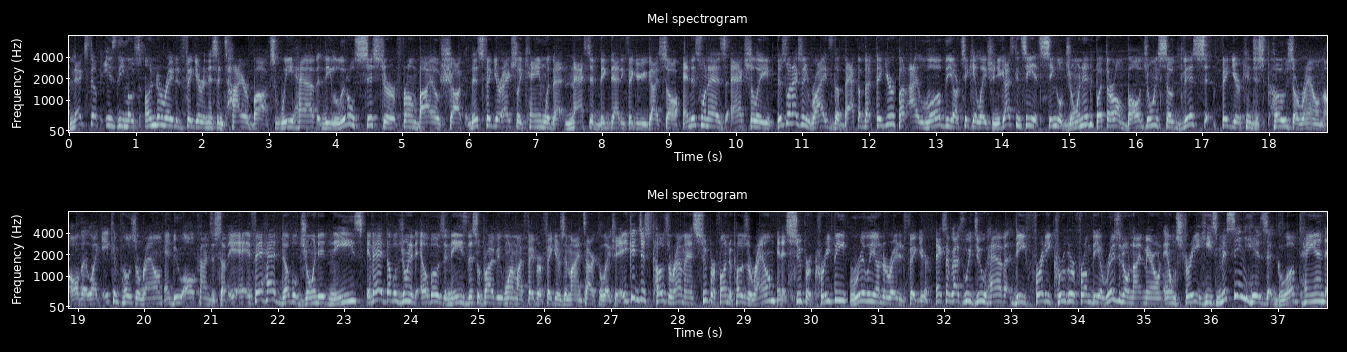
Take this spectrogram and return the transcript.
Next up is the most underrated figure in this entire box. We have the little sister from Bioshock. This figure actually came with that massive Big Daddy figure you guys saw, and this one has actually, this one actually rides the back of that figure, but I love the articulation. You guys can see it's single jointed, but they're on ball joints, so this figure can just pose around all that, like it can pose around and do all kinds of stuff. If it had double jointed knees, if it had double jointed elbows and knees, this would probably be one of my favorite figures in my entire collection. It can just pose around, man. It's super fun to pose around, and it's super creepy. Really underrated figure. Next up, guys, we do have the Freddy Krueger from the original Nightmare on Elm Street. He's missing his gloved hand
